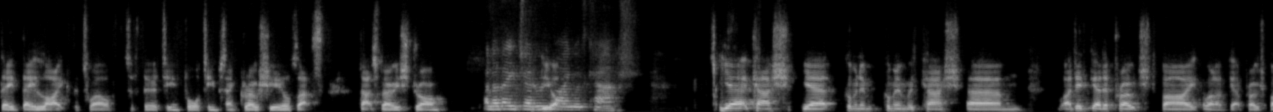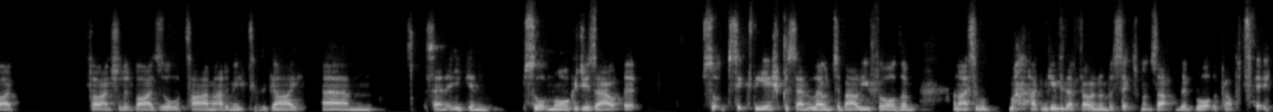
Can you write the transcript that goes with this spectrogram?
they, they like the 12 to 13, 14% gross yields. That's that's very strong. And are they generally the, buying with cash? Yeah, cash. Yeah, coming in, coming in with cash. Um, I did get approached by, well, I get approached by financial advisors all the time. I had a meeting with a guy um, saying that he can sort mortgages out at sort of 60-ish percent loan to value for them. And I said, well, I can give you their phone number six months after they've bought the property.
